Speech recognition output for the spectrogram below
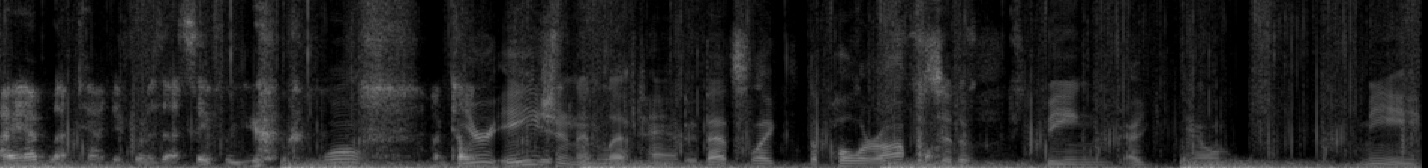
I am left-handed. What does that say for you? Well, I'm you're you Asian and left-handed. That's like the polar opposite of being, a, you know, me.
